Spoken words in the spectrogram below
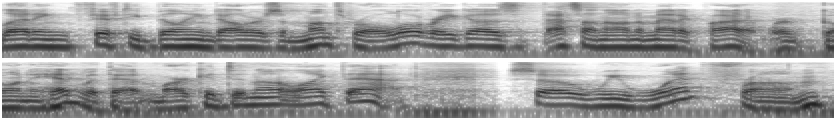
letting $50 billion a month roll over. He goes, That's an automatic pilot. We're going ahead with that. Market did not like that. So we went from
